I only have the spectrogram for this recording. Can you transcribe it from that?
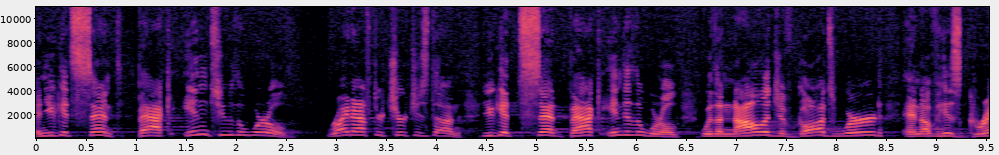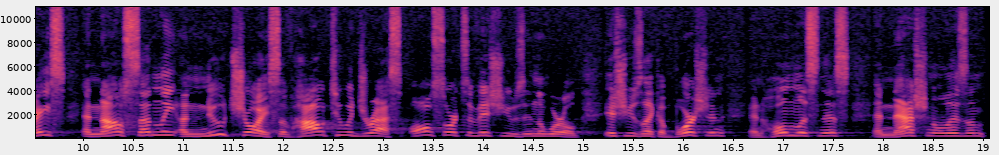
And you get sent back into the world right after church is done. You get sent back into the world with a knowledge of God's word and of his grace, and now suddenly a new choice of how to address all sorts of issues in the world. Issues like abortion and homelessness and nationalism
